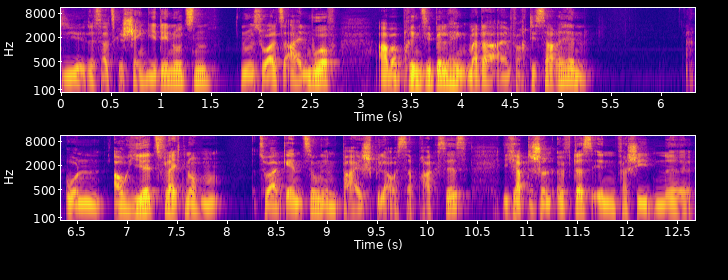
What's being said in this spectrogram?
die, das als Geschenkidee nutzen? Nur so als Einwurf. Aber prinzipiell hängt man da einfach die Sache hin. Und auch hier jetzt vielleicht noch zur Ergänzung ein Beispiel aus der Praxis. Ich habe das schon öfters in verschiedene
